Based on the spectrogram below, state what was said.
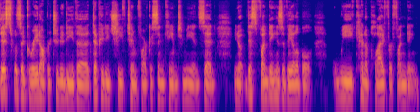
this was a great opportunity. The deputy chief, Tim Farquharson, came to me and said, you know, this funding is available. We can apply for funding.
